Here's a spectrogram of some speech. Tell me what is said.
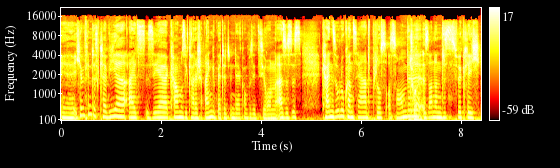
Äh, ich empfinde das Klavier als sehr musikalisch eingebettet in der Komposition. Also es ist kein Solokonzert plus Ensemble, Toll. sondern das ist wirklich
